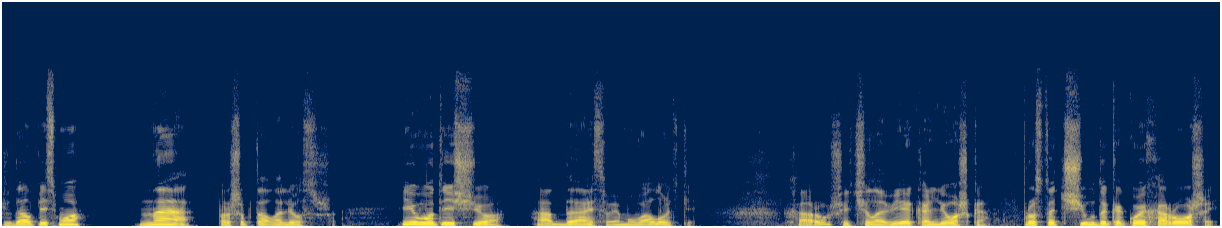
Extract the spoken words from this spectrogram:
«Ждал письмо?» «На!» — прошептал Алеша. «И вот еще. Отдай своему Володьке». Хороший человек, Алешка. Просто чудо какой хороший.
